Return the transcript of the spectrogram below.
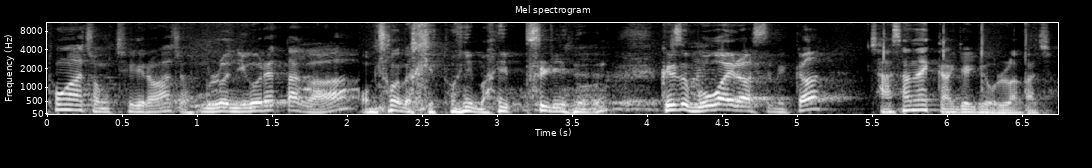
통화 정책이라고 하죠. 물론 이걸 했다가 엄청나게 돈이 많이 풀리는. 그래서 뭐가 일어났습니까? 자산의 가격이 올라가죠.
